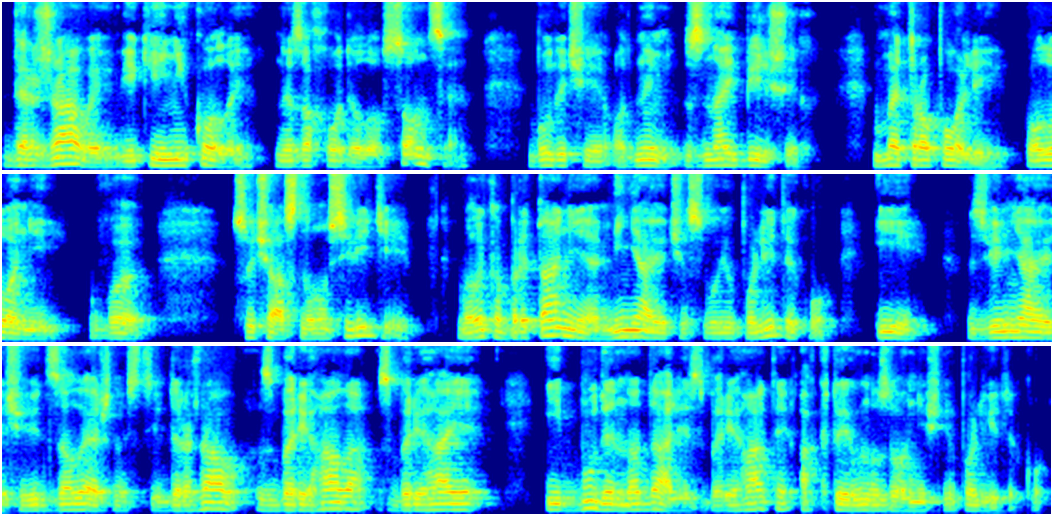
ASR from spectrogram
держави, в якій ніколи не заходило сонце, будучи одним з найбільших метрополій колоній в сучасному світі, Велика Британія, міняючи свою політику і звільняючи від залежності держав, зберігала, зберігає і буде надалі зберігати активну зовнішню політику.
